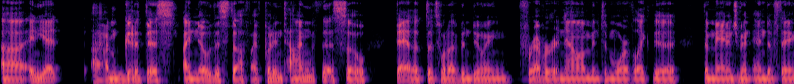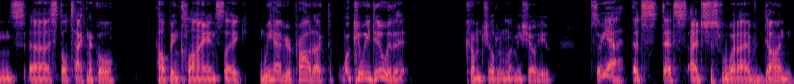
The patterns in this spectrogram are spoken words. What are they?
uh, and yet I'm good at this. I know this stuff. I've put in time with this, so yeah, that, that's what I've been doing forever. And now I'm into more of like the the management end of things. Uh, still technical, helping clients. Like we have your product. What can we do with it? Come, children, let me show you. So yeah, that's that's that's just what I've done.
